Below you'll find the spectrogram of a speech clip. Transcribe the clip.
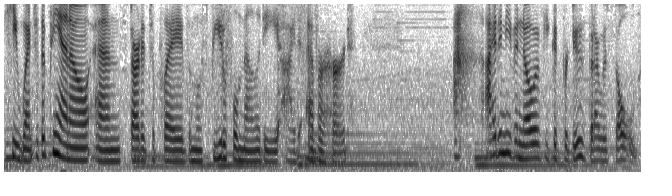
he went to the piano and started to play the most beautiful melody I'd ever heard. I didn't even know if he could produce, but I was sold.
